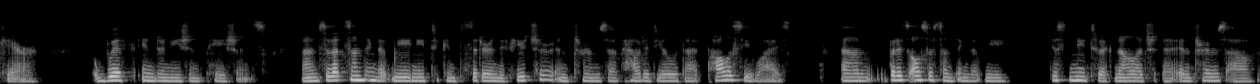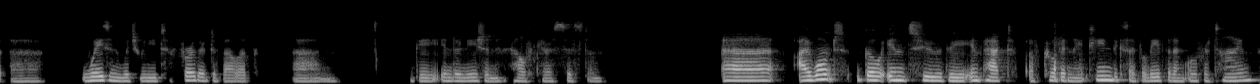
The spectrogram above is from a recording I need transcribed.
care with Indonesian patients. Um, so that's something that we need to consider in the future in terms of how to deal with that policy wise. Um, but it's also something that we just need to acknowledge uh, in terms of uh, ways in which we need to further develop um, the Indonesian healthcare system. Uh, I won't go into the impact of COVID-19 because I believe that I'm over time,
